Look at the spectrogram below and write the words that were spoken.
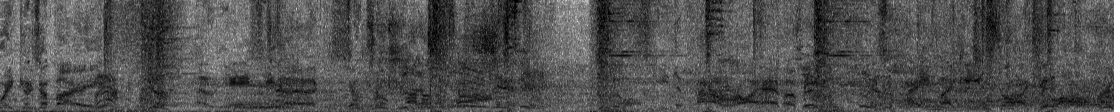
Weak as a babe! Oh, Don't throw blood on the tar! See the power I have over you? Is the pain making you try too hard?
